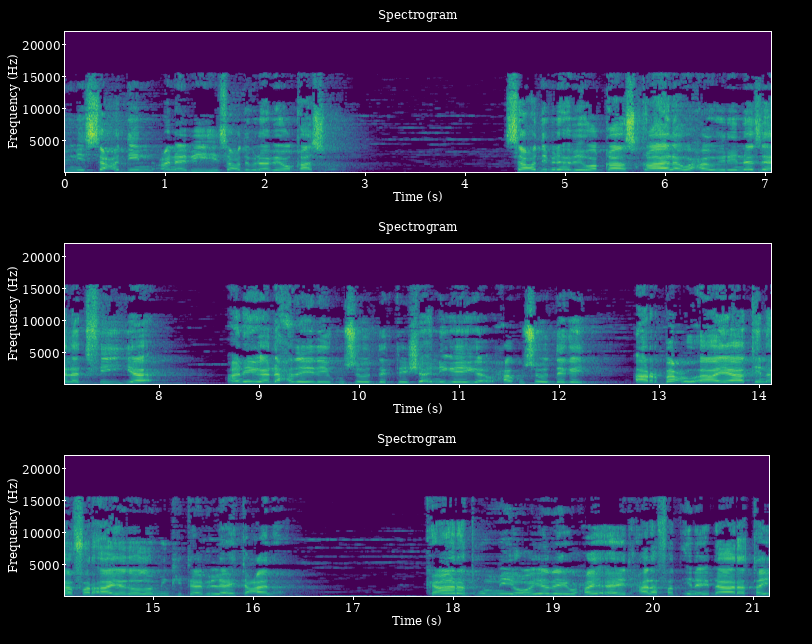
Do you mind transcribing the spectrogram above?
bni sacdin can abiihi sacd bni abi waqaas sacd bni abi waqaas qaala waxauu yidhi nasalat fiya aniga dhexdayday ku soo degtay sha'nigayga waxaa ku soo degay arbacu aayaatin afar aayadood oo min kitaabillaahi tacaala kaanat ummii hooyaday waxay ahayd xalafad inay dhaaratay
